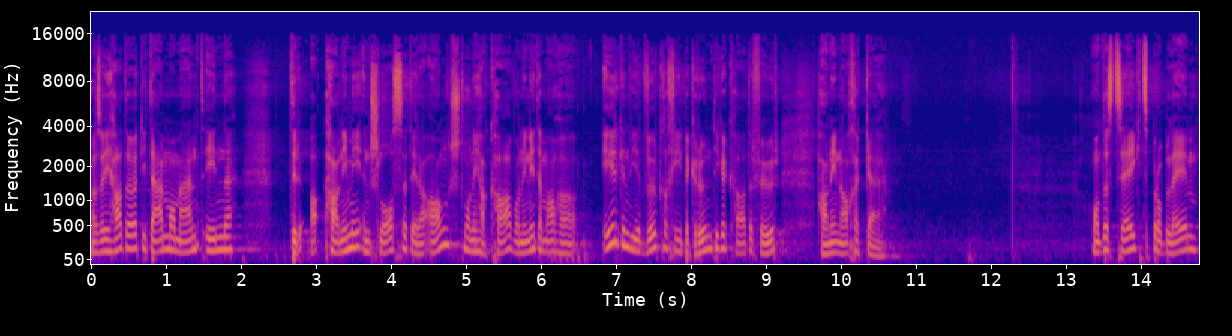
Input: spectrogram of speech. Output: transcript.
Also ich habe dort in diesem Moment innen, der, habe ich mich entschlossen, dieser Angst, die ich hatte, die ich nicht einmal irgendwie wirkliche Begründungen dafür hatte, habe ich nachgegeben. Und das zeigt das Problem,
